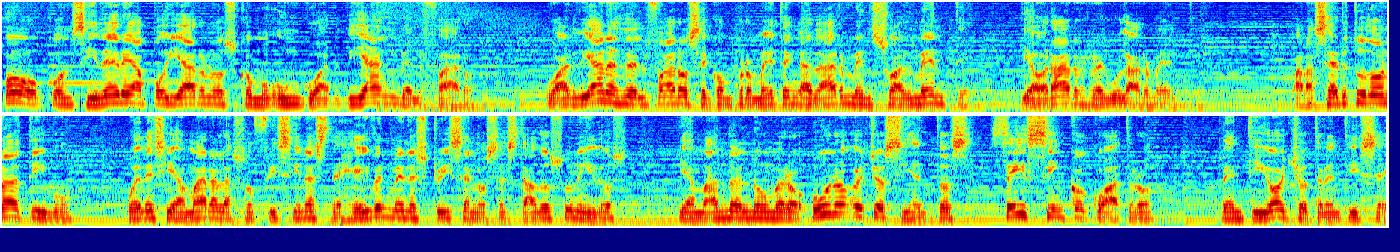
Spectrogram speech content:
O considere apoyarnos como un guardián del faro. Guardianes del faro se comprometen a dar mensualmente y a orar regularmente. Para hacer tu donativo, puedes llamar a las oficinas de Haven Ministries en los Estados Unidos llamando el número 1-800-654-2836.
